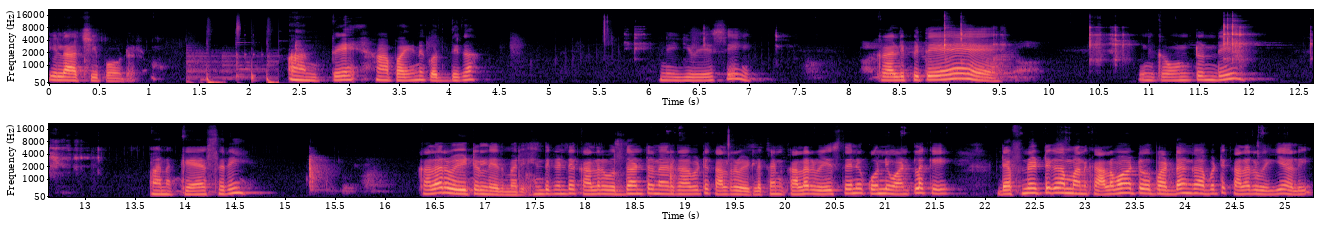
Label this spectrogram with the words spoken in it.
ఇలాచీ పౌడర్. అంతే ఆ పైన కొద్దిగా నెయ్యి వేసి కలిపితే ఇంకా ఉంటుంది. మన కేసరి కలర్ వేయటం లేదు మరి. ఎందుకంటే కలర్ వద్దంటున్నారు కాబట్టి కలర్ వేయట్లేదు కానీ కలర్ వేస్తేనే కొన్ని వంటలకి డెఫినెట్గా మనకు అలవాటు పడ్డాం కాబట్టి కలర్ వేయాలి.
